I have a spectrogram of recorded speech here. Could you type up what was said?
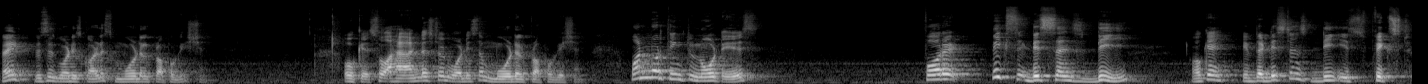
Right? This is what is called as modal propagation. Okay, so I understood what is a modal propagation. One more thing to note is for a fixed distance d okay if the distance d is fixed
